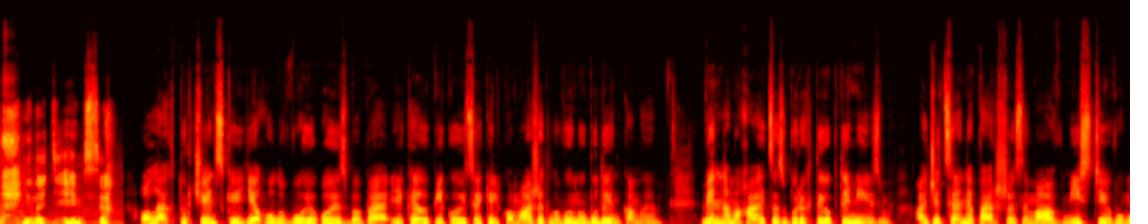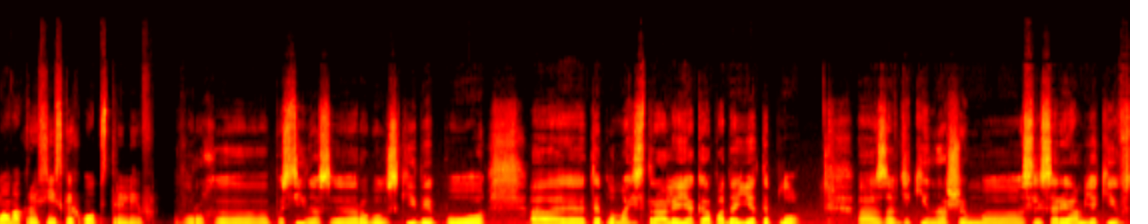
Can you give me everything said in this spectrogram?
и надіємося. Олег Турчинський є головою ОСББ, яке опікується кількома житловими будинками. Він намагається зберегти оптимізм, адже це не перша зима в місті в умовах російських обстрілів. Ворог е, постійно е, робив скиди по е, тепломагістралі, яка подає тепло. Завдяки нашим е, слісарям, які в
